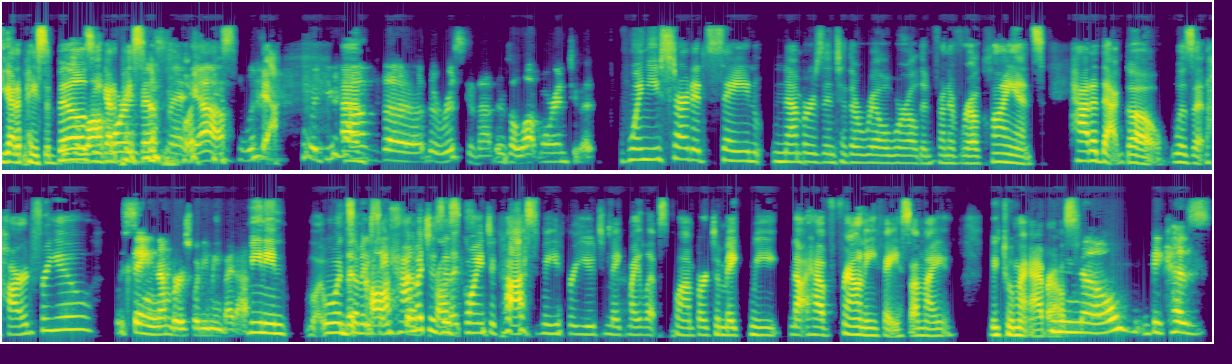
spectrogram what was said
you got to pay some bills. You got to pay some employees. Yeah, yeah. Would you um have um, the the risk of that? There's a lot more into it. When you started saying numbers into the real world in front of real clients, how did that go? Was it hard for you? Saying numbers what do you mean by that? Meaning when the somebody's saying how much is this going to cost me for you to make my lips plump or to make me not have frowny face on my between my eyebrows? No because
